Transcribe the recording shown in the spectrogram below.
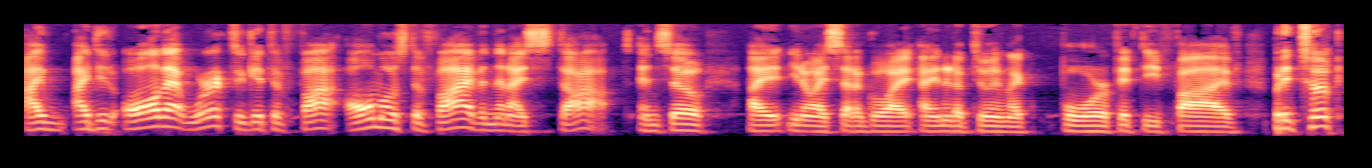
I I did all that work to get to five, almost to five, and then I stopped. And so I, you know, I set a goal. I, I ended up doing like 455, but it took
